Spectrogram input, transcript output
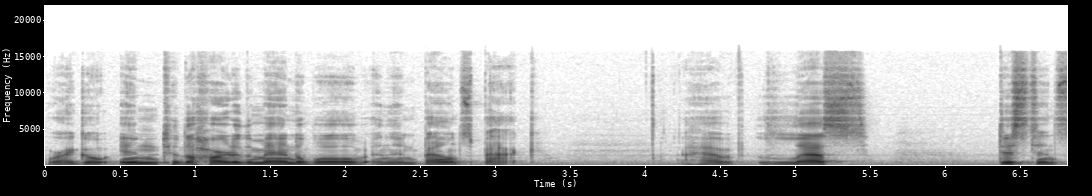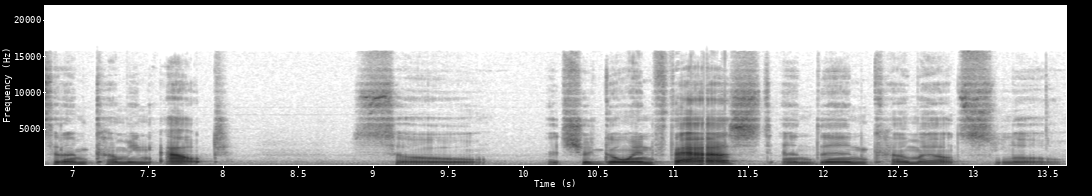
where I go into the heart of the mandelbulb and then bounce back. I have less distance that I'm coming out. So it should go in fast and then come out slow.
